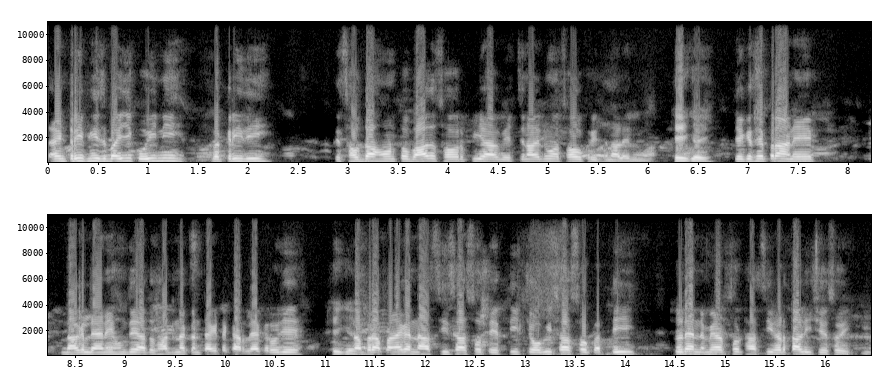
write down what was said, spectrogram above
ਐਂਟਰੀ ਫੀਸ ਬਾਈ ਜੀ ਕੋਈ ਨਹੀਂ ਬੱਕਰੀ ਦੀ। ਤੇ ਸੌਦਾ ਹੋਣ ਤੋਂ ਬਾਅਦ 100 ਰੁਪਿਆ ਵੇਚਣ ਵਾਲੇ ਨੂੰ ਆ 100 ਖਰੀਦਣ ਵਾਲੇ ਨੂੰ ਆ। ਠੀਕ ਹੈ ਜੀ। ਜੇ ਕਿਸੇ ਭਰਾ ਨੇ ਨਗ ਲੈਣੇ ਹੁੰਦੇ ਆ ਤਾਂ ਸਾਡੇ ਨਾਲ ਕੰਟੈਕਟ ਕਰ ਲਿਆ ਕਰੋ ਜੇ। ਠੀਕ ਹੈ। ਨੰਬਰ ਆਪਣਾ ਹੈਗਾ 89733 24731 99788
